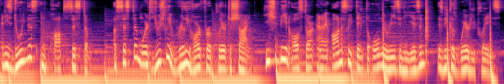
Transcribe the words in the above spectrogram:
and he's doing this in Pop's system, a system where it's usually really hard for a player to shine. He should be an all-star and I honestly think the only reason he isn't is because where he plays.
